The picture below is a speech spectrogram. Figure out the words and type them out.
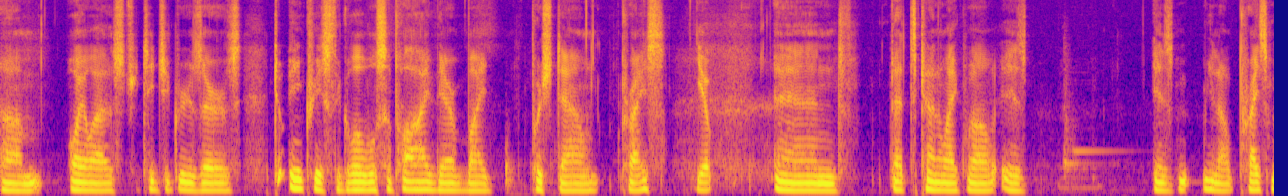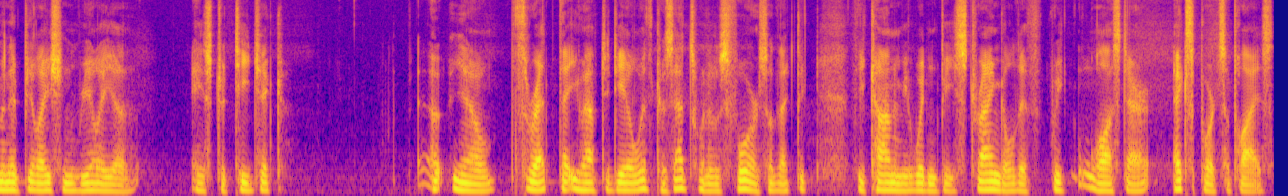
um, oil out of strategic reserves to increase the global supply, thereby push down price. Yep. And that's kind of like, well, is is you know price manipulation really a a strategic uh, you know threat that you have to deal with because that's what it was for so that the, the economy wouldn't be strangled if we lost our export supplies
